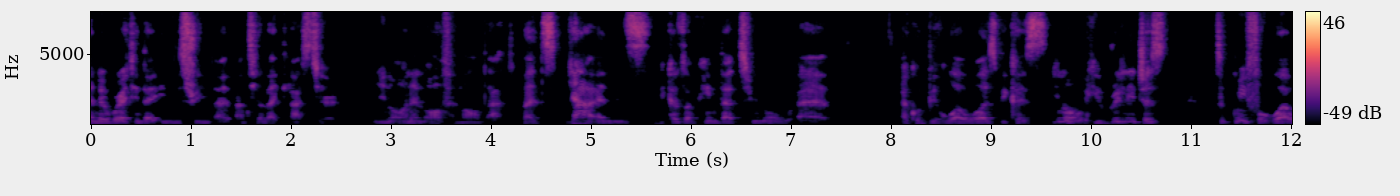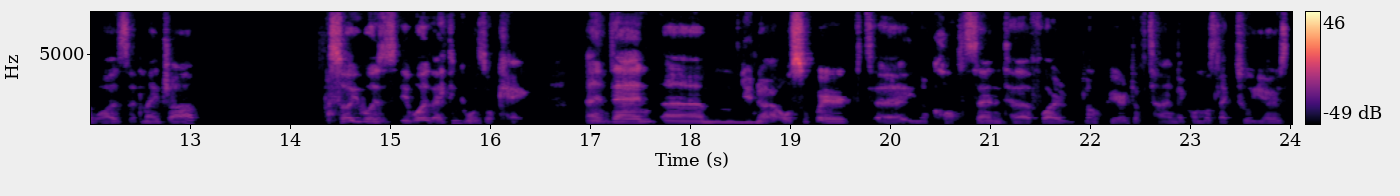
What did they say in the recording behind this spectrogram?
and I worked in that industry uh, until like last year, you know, on and off and all that. But yeah, and it's because of him that you know uh, I could be who I was because you know he really just took me for who I was at my job. So it was, it was, I think it was okay. And then, um, you know, I also worked uh, in a call center for a long period of time, like almost like two years.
